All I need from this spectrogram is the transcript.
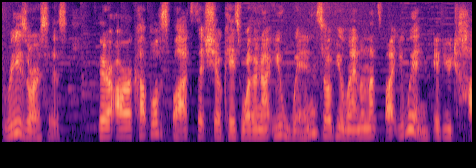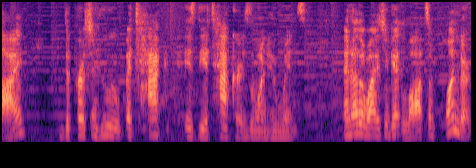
resources. There are a couple of spots that showcase whether or not you win. So if you land on that spot, you win. If you tie, the person who attack is the attacker is the one who wins. And otherwise, you get lots of plunder.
